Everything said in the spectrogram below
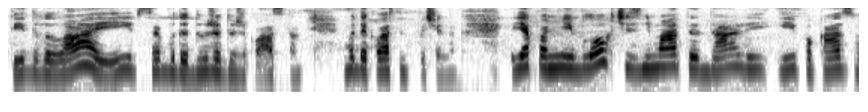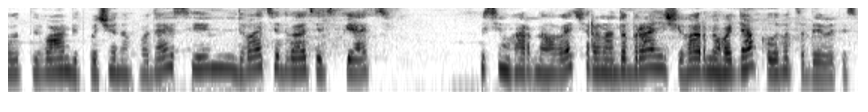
підвела і все буде дуже-дуже класно. Буде класний відпочинок. Як вам мій блог, чи знімати далі і показувати вам відпочинок в Одесі 2025. Усім гарного вечора, на добраніч і гарного дня, коли ви це дивитесь.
